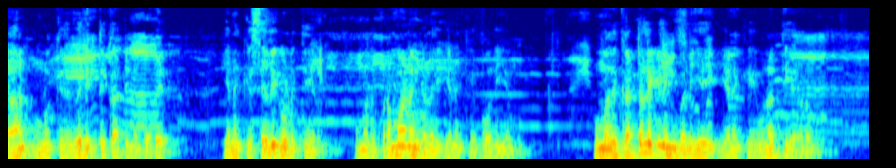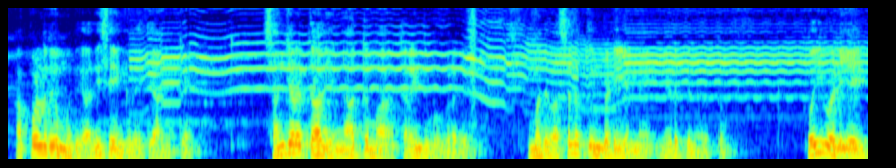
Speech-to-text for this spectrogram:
நான் உமக்கு விவரித்து காட்டினபோது எனக்கு செவி கொடுத்தீர். உமது பிரமாணங்களை எனக்கு போதியும். உமது கட்டளைகளின் வழியை எனக்கு உணர்த்தி அருளும். அப்பொழுது உமது அதிசயங்களை தியானிப்பேன். சஞ்சலத்தால் என் ஆத்துமா கரைந்து போகிறது. உமது வசனத்தின்படி என்னை எடுத்து நிறுத்தும். பொய் வழியை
